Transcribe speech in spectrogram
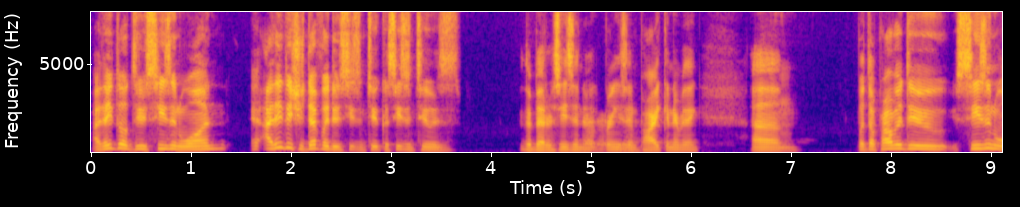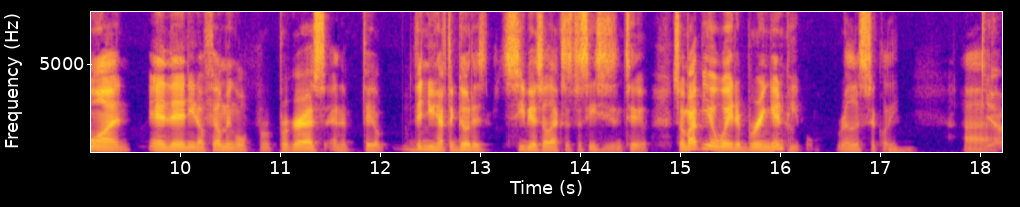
I think they'll do season one. I think they should definitely do season two because season two is the better season. Better, it brings in. Pike and everything. Um, but they'll probably do season one, and then you know filming will pr- progress, and they, then you have to go to CBS All Access to see season two. So it might be a way to bring in people realistically. Uh, Yeah.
